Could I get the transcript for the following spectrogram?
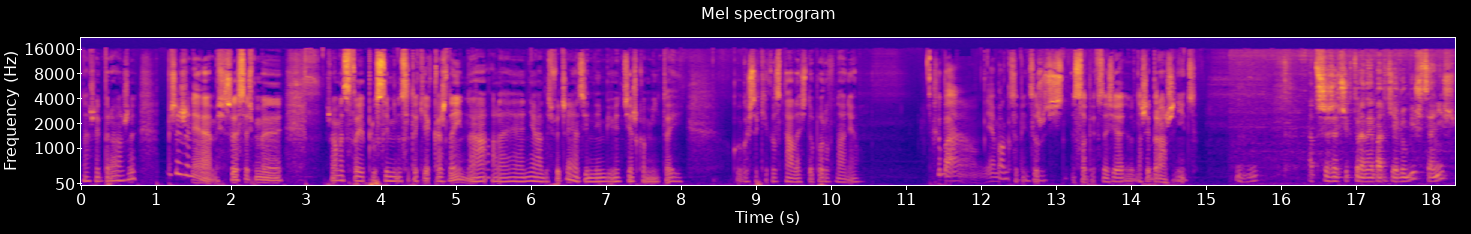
w naszej branży? Myślę, że nie. Myślę, że jesteśmy, że mamy swoje plusy i minusy takie jak każda inna, ale nie mam doświadczenia z innymi, więc ciężko mi tutaj kogoś takiego znaleźć do porównania. Chyba nie mogę sobie nic zarzucić sobie, w sensie naszej branży nic. Mhm. A trzy rzeczy, które najbardziej lubisz, cenisz?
